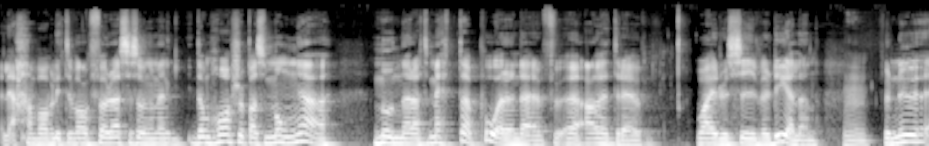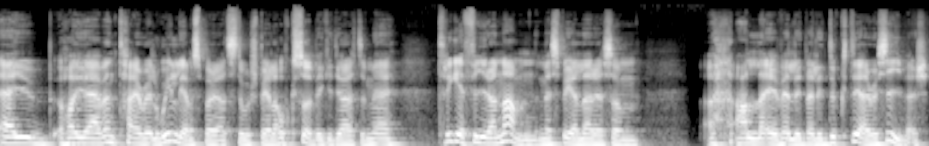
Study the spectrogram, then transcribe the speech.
eller han var väl inte van förra säsongen men de har så pass många munnar att mätta på den där, äh, vad heter det, wide receiver-delen. Mm. För nu är ju, har ju även Tyrell Williams börjat storspela också vilket gör att de är tre, fyra namn med spelare som alla är väldigt, väldigt duktiga receivers.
